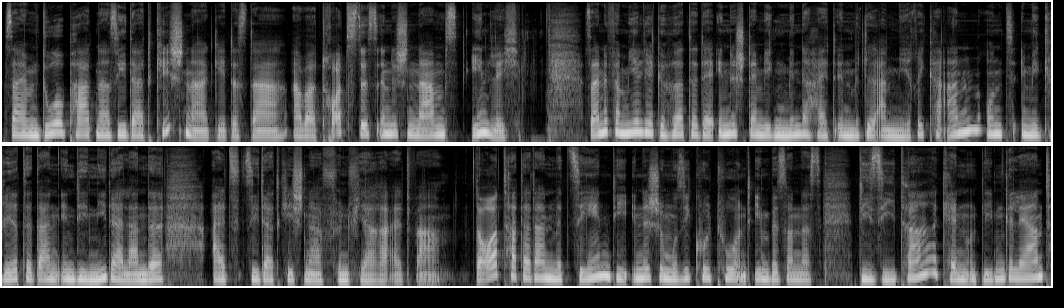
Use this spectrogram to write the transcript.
Seinem Duopartner Siddharth Kishna geht es da aber trotz des indischen Namens ähnlich. Seine Familie gehörte der indischstämmigen Minderheit in Mittelamerika an und emigrierte dann in die Niederlande, als Siddharth Kishna fünf Jahre alt war. Dort hat er dann mit zehn die indische Musikkultur und ihm besonders die Sita kennen und lieben gelernt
